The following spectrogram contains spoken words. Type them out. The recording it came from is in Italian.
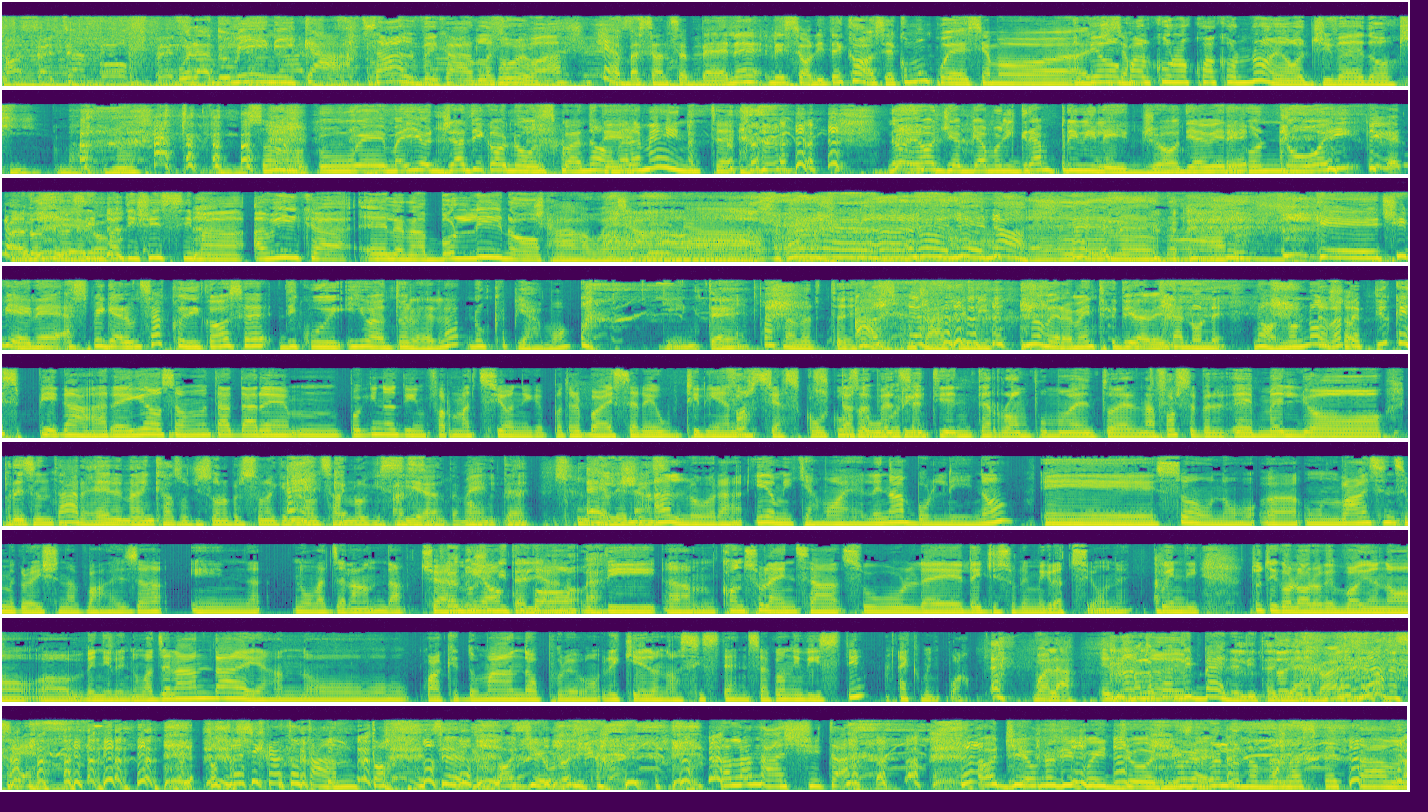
Passa il tempo. Buona domenica! Salve Carla, come va? È abbastanza bene, le solite cose. Comunque siamo. Abbiamo siamo... qualcuno qua con noi oggi, vedo. Chi? Ma non, non so. Uè, ma io già ti conosco a No, te. veramente. Noi oggi abbiamo il gran privilegio di avere Eh. con noi La no, è nostra simpaticissima amica Elena Bollino. Ciao Elena. Eh, Elena. Che ci viene a spiegare un sacco di cose di cui io e Antonella non capiamo niente. Parla per te. Ah, scusatemi, io veramente di la verità non ne. No, non, non No, so. vabbè, più che spiegare, io sono venuta a dare un pochino di informazioni che potrebbero essere utili ai nostri Scusa ascoltatori. per se ti interrompo un momento Elena, forse per- è meglio presentare Elena in caso ci sono persone che non sanno chi sia. assolutamente. Oh, eh. Elena. Allora, io mi chiamo Elena Bollino e sono eh, un License Immigration Advisor in Nuova Zelanda, cioè Traduci mi occupo italiano, eh. di ehm, consulenza sulle leggi sull'immigrazione. Quindi tutti coloro che vogliono eh, venire in Nuova Zelanda e hanno qualche domanda oppure richiedono assistenza con i visti, eccomi qua. Eh, voilà. E Ma lo parli bene l'italiano, eh? Grazie. Ho praticato tanto. Sì, oggi è uno di quei Dalla nascita. Oggi è uno di quei giorni. Quello non me l'aspettavo,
